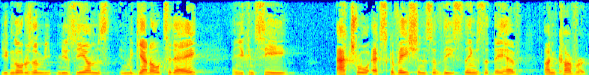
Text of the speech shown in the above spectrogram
You can go to some museums in Megiddo today and you can see actual excavations of these things that they have uncovered.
